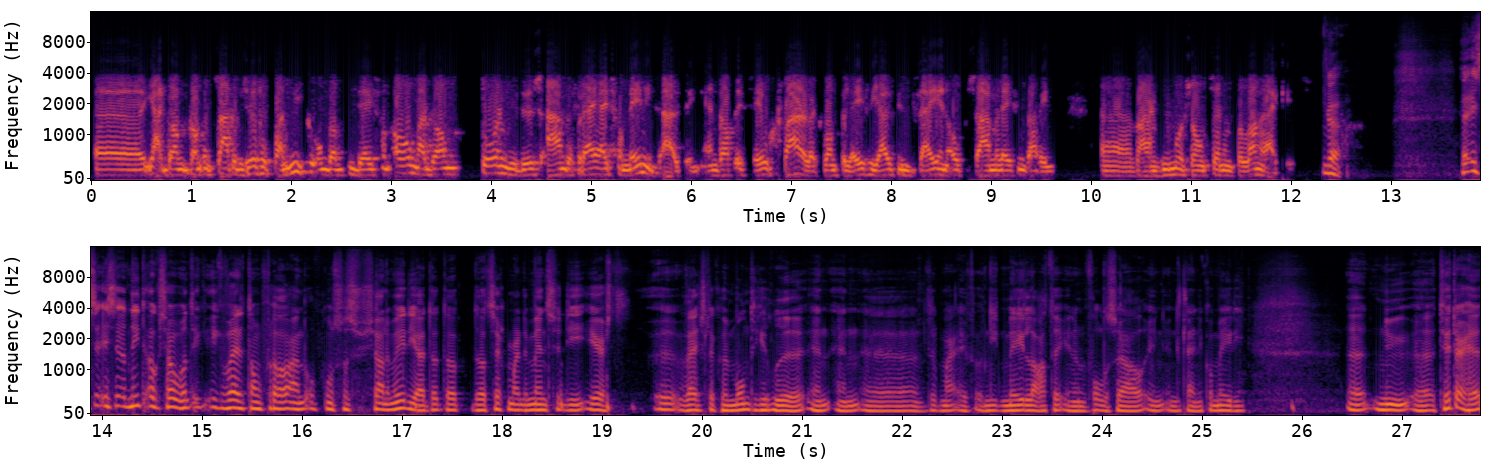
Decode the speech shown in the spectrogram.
Eh, ja, dan, dan ontstaat er dus heel veel paniek. Omdat het idee is van: Oh, maar dan torn je dus aan de vrijheid van meningsuiting. En dat is heel gevaarlijk, want we leven juist in een vrije en open samenleving waarin, eh waar humor zo ontzettend belangrijk is. Ja. Is, is het niet ook zo, want ik, ik weet het dan vooral aan de opkomst van sociale media, dat, dat, dat zeg maar de mensen die eerst wijselijk hun mond hielden en, en zeg maar even niet meelachten in een volle zaal in, in de kleine komedie, eh, nu Twitter hè,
